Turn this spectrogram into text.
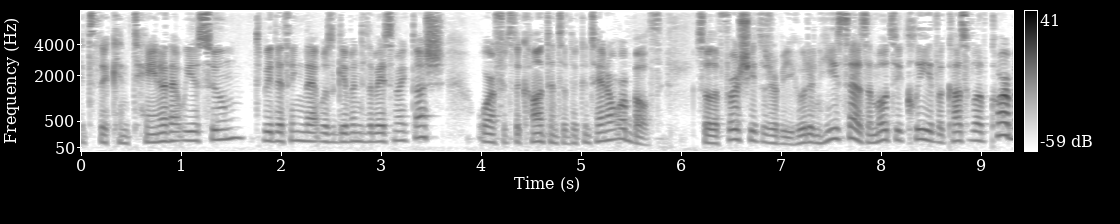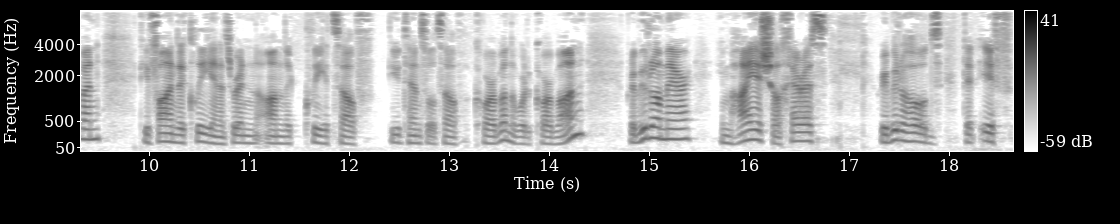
it's the container that we assume to be the thing that was given to the Beis Hamikdash, or if it's the contents of the container, or both. So the first sheet is Rabbi Yehuda, and he says, "Amotzi kli v'kasav of korban." If you find a kli and it's written on the kli itself, the utensil itself, korban, the word korban. Rabbi Yehuda Omer shalcheres. Rabbi Yehuda holds that if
